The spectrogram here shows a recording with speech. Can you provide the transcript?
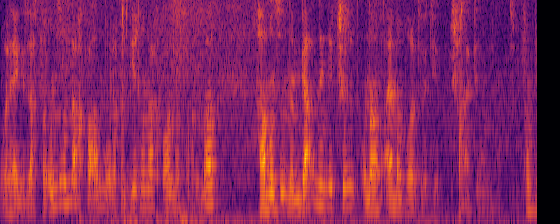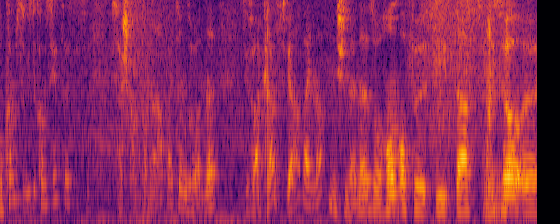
oder gesagt von unseren Nachbarn oder von ihren Nachbarn, was auch immer, haben uns unten im Garten hingechillt und dann auf einmal wurde die, ich fragte, von wo kommst du, wieso kommst du jetzt? Ich sag, ich komme von der Arbeit und so was, ne? Die so, ah krass, wir arbeiten auch nicht mehr, ne? So Homeoffice, dies, das, Friseur, äh,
